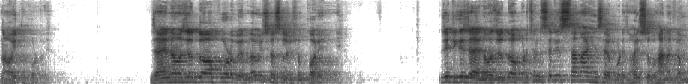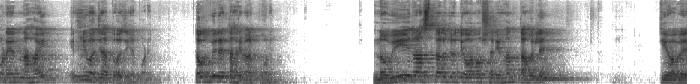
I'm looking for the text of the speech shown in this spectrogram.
না হয়তো পড়বে। যায় নামাজের দোয়া পড়বে, নবী সাল্লাম সব করেননি। যেটিকে যায় নামাজের দোয়া পড়েছেন, সেটি সানা হিসেবে পড়েছে হয় সুভানাকা পড়েন, না হয় এমনি ওয়াজাত ওয়াজিহে পড়েন। তকবিরে তাহারিমার পড়ে নবী রাস্তার যদি অনুসারী হন, তাহলে কি হবে?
